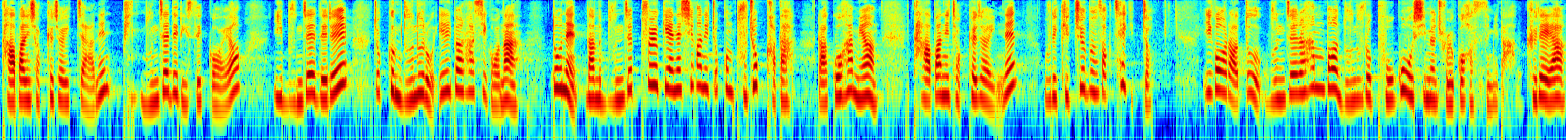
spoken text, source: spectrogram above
답안이 적혀져 있지 않은 빈 문제들이 있을 거예요. 이 문제들을 조금 눈으로 일별하시거나 또는 나는 문제 풀기에는 시간이 조금 부족하다라고 하면 답안이 적혀져 있는 우리 기출 분석 책 있죠. 이거라도 문제를 한번 눈으로 보고 오시면 좋을 것 같습니다. 그래야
